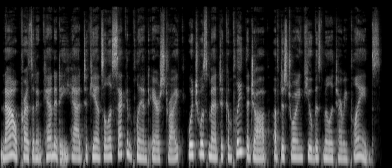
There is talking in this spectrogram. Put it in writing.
now President Kennedy had to cancel a second planned airstrike, which was meant to complete the job of destroying Cuba's military planes.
